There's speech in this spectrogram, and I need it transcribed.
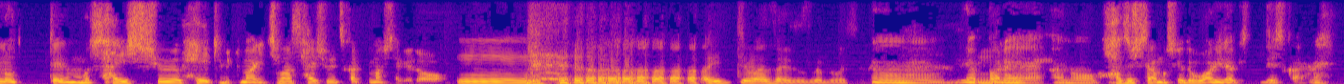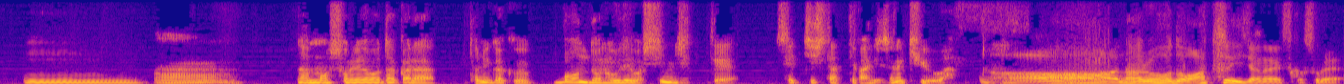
の手、もう最終兵器みまあ一番最初に使ってましたけど、い。うん。一番最初使ってましたね。うん、やっぱね、あの、外したらもうそれで終わりだけですからね。うんうんうんうん。うん。だからもうそれをだから、とにかくボンドの腕を信じて設置したって感じですよね、Q は。ああ、なるほど。熱いじゃないですか、それ。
